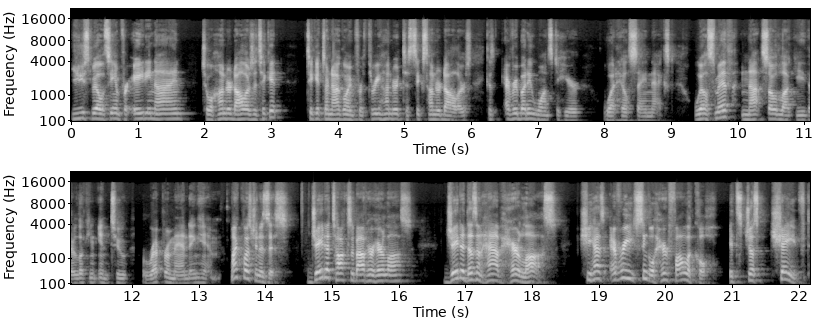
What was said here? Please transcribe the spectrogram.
You used to be able to see him for 89 to $100 a ticket. Tickets are now going for 300 to $600 because everybody wants to hear what he'll say next. Will Smith, not so lucky. They're looking into reprimanding him. My question is this Jada talks about her hair loss. Jada doesn't have hair loss, she has every single hair follicle, it's just shaved.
